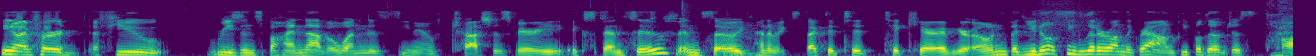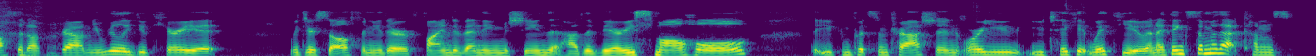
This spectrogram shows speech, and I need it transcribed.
you know, I've heard a few reasons behind that, but one is, you know, trash is very expensive, and so mm. you kind of expected to take care of your own. But you don't see litter on the ground. People don't just toss it off the ground. You really do carry it with yourself, and either find a vending machine that has a very small hole that you can put some trash in, or you you take it with you. And I think some of that comes,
